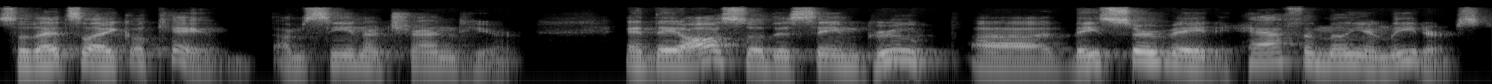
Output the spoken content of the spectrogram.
So that's like, okay, I'm seeing a trend here. And they also, the same group, uh, they surveyed half a million leaders.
